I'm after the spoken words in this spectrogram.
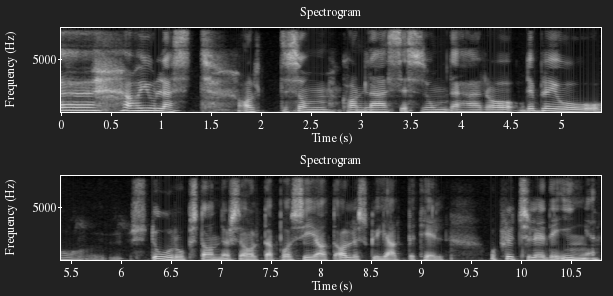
Eh, jeg har jo lest alt som kan leses om det her, og det ble jo stor oppstandelse, holdt jeg på å si, at alle skulle hjelpe til, og plutselig er det ingen.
